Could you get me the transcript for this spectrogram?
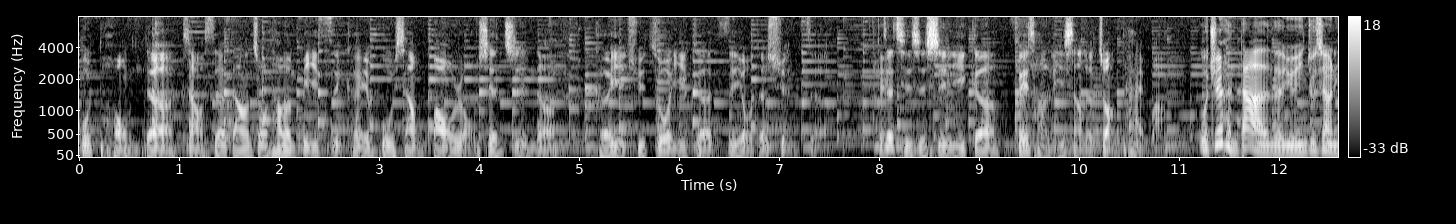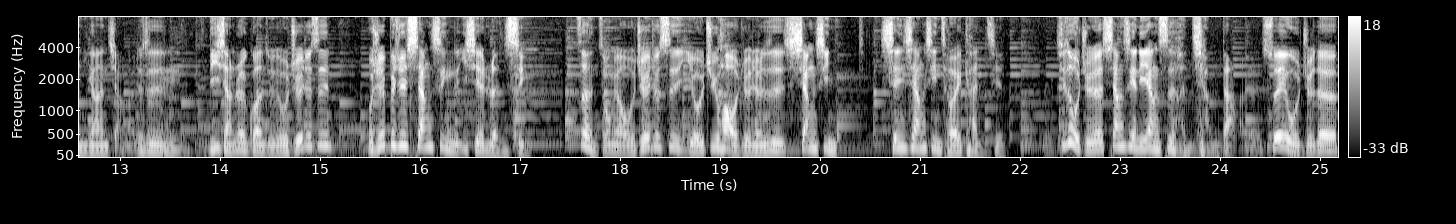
不同的角色当中，他们彼此可以互相包容，甚至呢，可以去做一个自由的选择。这其实是一个非常理想的状态嘛。我觉得很大的原因就像您刚刚讲的，就是嗯理想乐观主义。我觉得就是，我觉得必须相信的一些人性，这很重要。我觉得就是有一句话，我觉得就是相信，先相信才会看见。其实我觉得相信的力量是很强大的，所以我觉得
